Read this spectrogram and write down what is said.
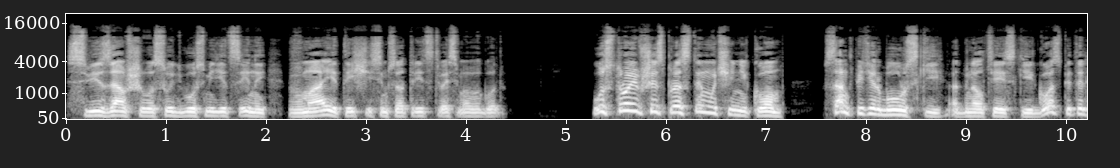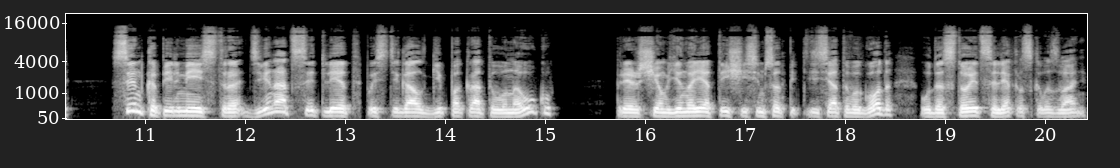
связавшего судьбу с медициной в мае 1738 года. Устроившись простым учеником в Санкт-Петербургский адмиралтейский госпиталь, сын капельмейстра 12 лет постигал Гиппократову науку, прежде чем в январе 1750 года удостоится лекарского звания.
